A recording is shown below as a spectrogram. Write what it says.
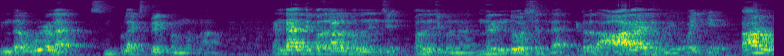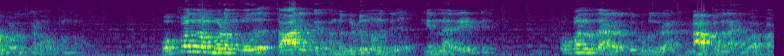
இந்த ஊழலை சிம்பிளாக எக்ஸ்பிளைன் பண்ணணும்னா ரெண்டாயிரத்தி பதினாலு பதினஞ்சு பதினஞ்சு பதினாறு இந்த ரெண்டு வருஷத்தில் கிட்டத்தட்ட ஆறாயிரம் கோடி ரூபாய்க்கு தார் ரோடு போடுறதுக்கான ஒப்பந்தம். ஒப்பந்தம் போடும்போது தாருக்கு அந்த விடுமனுக்கு என்ன ரேட்டு ஒப்பந்ததாரருக்கு கொடுக்குறாங்க. நாற்பதனாயிரம் ரூபாப்பா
